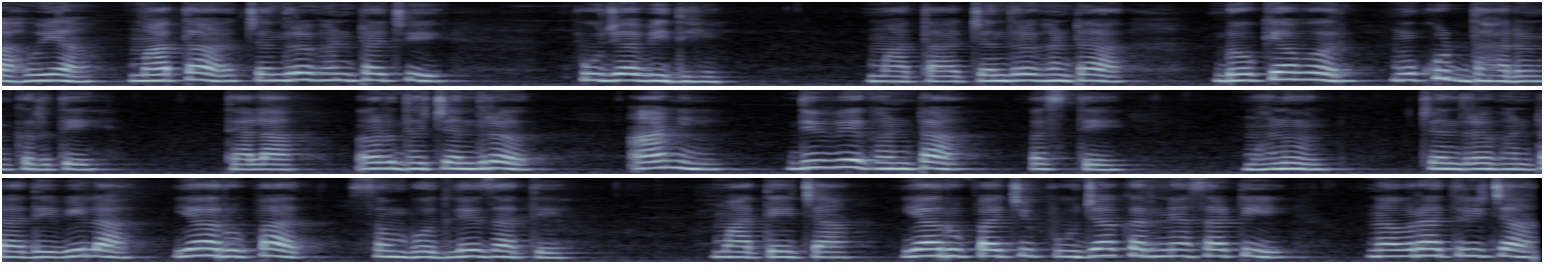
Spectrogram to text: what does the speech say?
पाहूया माता चंद्रघंटाची पूजाविधी. माता चंद्रघंटा डोक्यावर मुकुट धारण करते. त्याला अर्धचंद्र आणि दिव्य घंटा असते. म्हणून चंद्रघंटा देवीला या रूपात संबोधले जाते. मातेच्या या रूपाची पूजा करण्यासाठी नवरात्रीच्या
